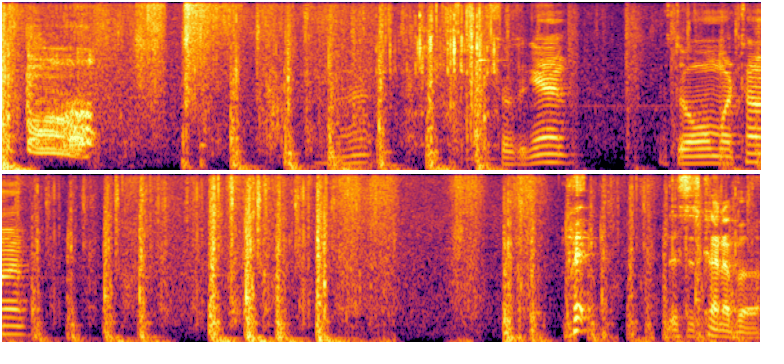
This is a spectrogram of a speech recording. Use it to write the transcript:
Alright. Ourselves again. Let's do it one more time. this is kind of a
